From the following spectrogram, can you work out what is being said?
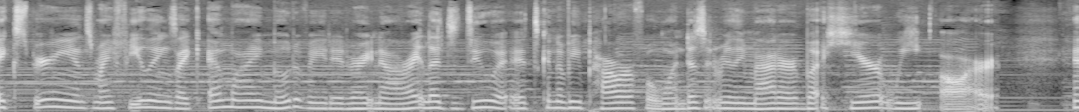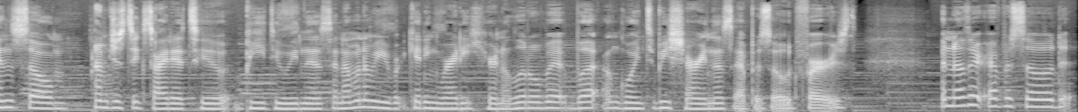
experience, my feelings. Like, am I motivated right now? Right? Let's do it. It's gonna be powerful one. Doesn't really matter, but here we are. And so I'm just excited to be doing this, and I'm gonna be getting ready here in a little bit, but I'm going to be sharing this episode first another episode,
